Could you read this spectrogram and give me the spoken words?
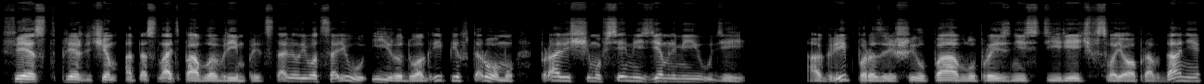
Фест, прежде чем отослать Павла в Рим, представил его царю Ироду Агриппе II, правящему всеми землями Иудеи. Агриппа разрешил Павлу произнести речь в свое оправдание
